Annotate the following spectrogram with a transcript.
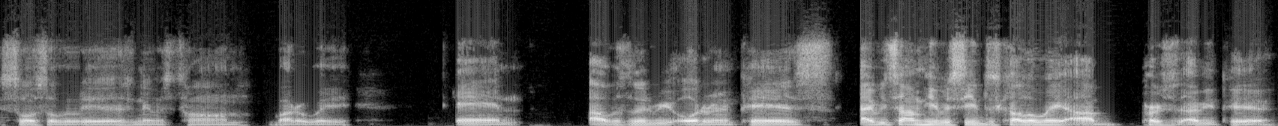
source over there. His name is Tom, by the way, and I was literally ordering pairs. Every time he received this colorway, I purchased every pair,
